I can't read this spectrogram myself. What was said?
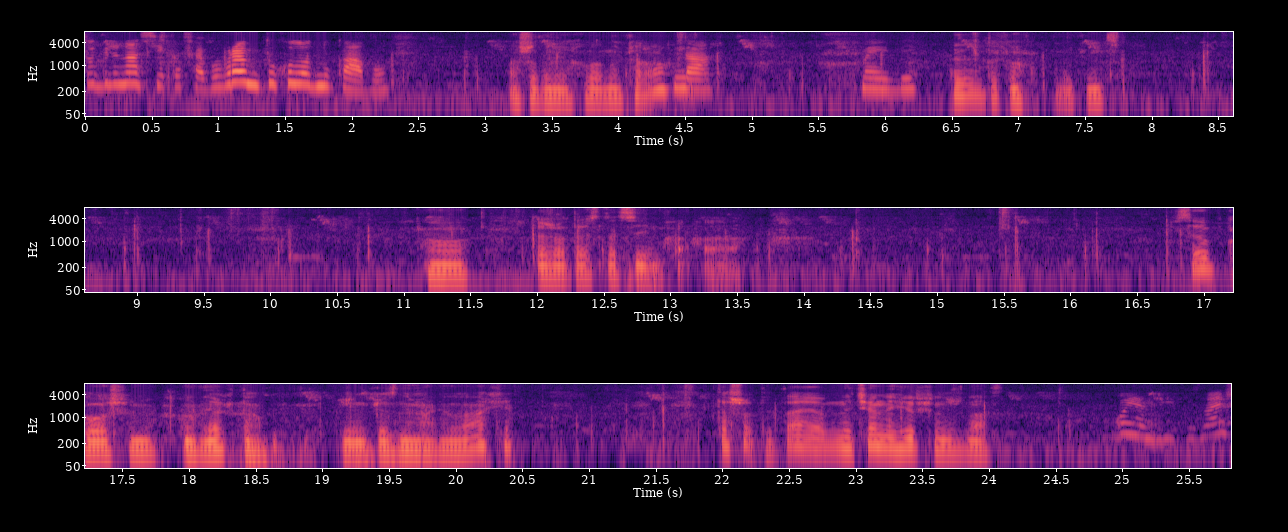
Тут біля нас є кафе. Попробуємо ту холодну каву. А що там є холодна кава? Да. Maybe. Йдемо тако до кінця. О, Peugeot 307, ха-ха. Все обкошено. О, як там? Жінка знімає лахи. Та що ти, та я нічим не гірше, ніж в нас. Ой, Андрійку, знаєш,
